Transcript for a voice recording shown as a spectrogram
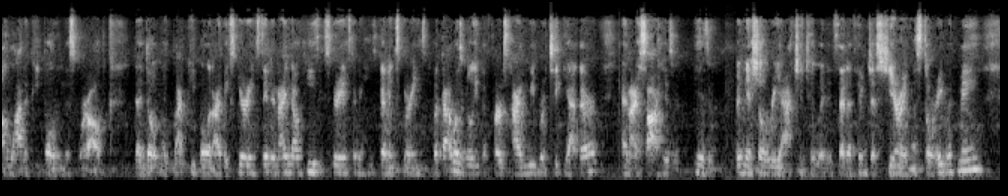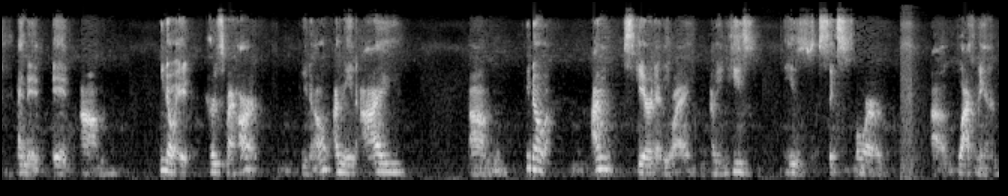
a lot of people in this world that don't like black people and i've experienced it and i know he's experienced it and he's going to experience it. But that was really the first time we were together and i saw his his initial reaction to it instead of him just sharing a story with me. And it, it, um, you know, it hurts my heart. You know, I mean, I, um, you know, I'm scared anyway. I mean, he's he's six four, uh, black man.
